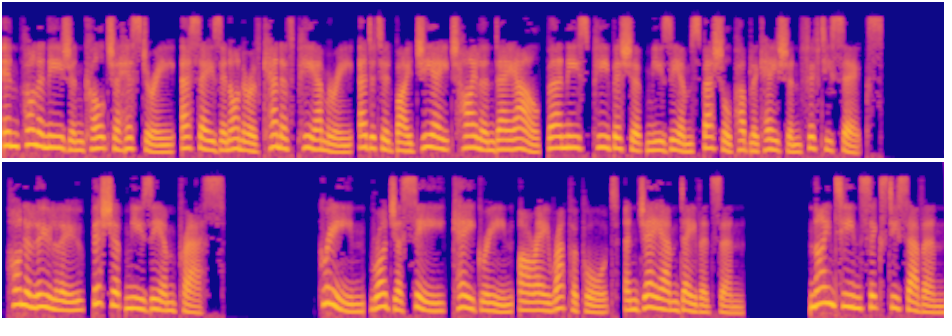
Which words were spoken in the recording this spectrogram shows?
In Polynesian Culture History, Essays in Honor of Kenneth P. Emory, edited by G. H. Highland al., Bernice P. Bishop Museum Special Publication 56. Honolulu, Bishop Museum Press. Green, Roger C., K. Green, R. A. Rappaport, and J. M. Davidson. 1967.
